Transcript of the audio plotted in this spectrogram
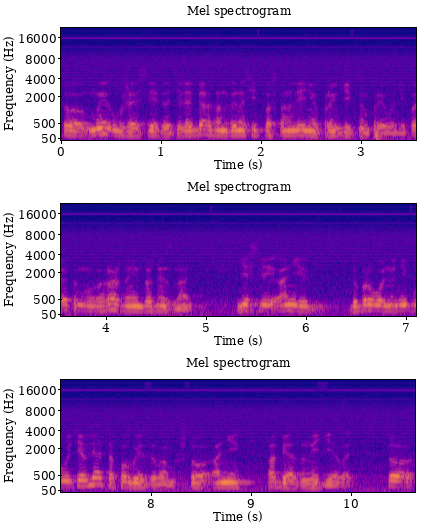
то мы уже, следователь, обязан выносить постановление о принудительном приводе. Поэтому граждане должны знать, если они добровольно не будут являться по вызовам, что они обязаны делать, то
